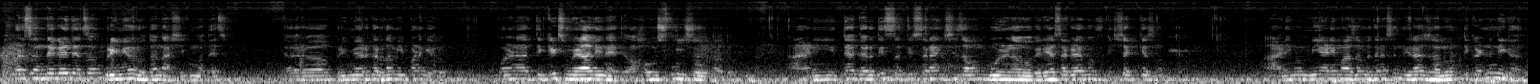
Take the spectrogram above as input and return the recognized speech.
पण संध्याकाळी त्याचा प्रीमियर होता नाशिकमध्येच. तर प्रीमियर करता मी पण गेलो. पण तिकीट्स मिळाली नाही तेव्हा हाऊसफुल शो होता तो. आणि त्या गर्दीत सतीश सरांशी जाऊन बोलणं वगैरे या सगळ्या गोष्टी शक्यच नव्हत्या. आणि मग मी आणि माझा मित्र असं निराश झालो आणि तिकडनं निघालो.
